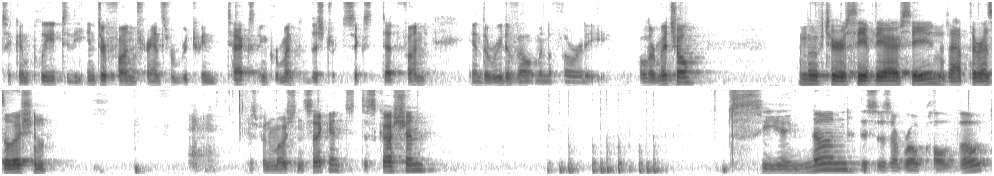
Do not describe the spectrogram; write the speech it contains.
to complete the interfund transfer between the Tax Incremental District Six Debt Fund and the Redevelopment Authority. Alder Mitchell, I move to receive the RC and adopt the resolution. There's been a motion second, discussion. Seeing none, this is a roll call vote.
